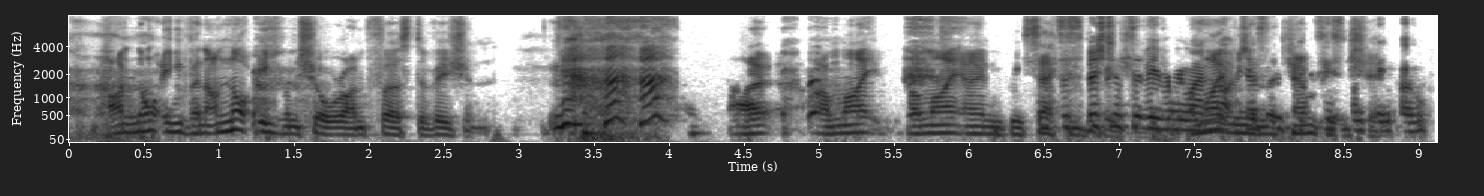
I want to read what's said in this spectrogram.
I'm not even. I'm not even sure I'm first division. I, I, might I might only be second. Suspicious division. of everyone, not just the championship. People.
